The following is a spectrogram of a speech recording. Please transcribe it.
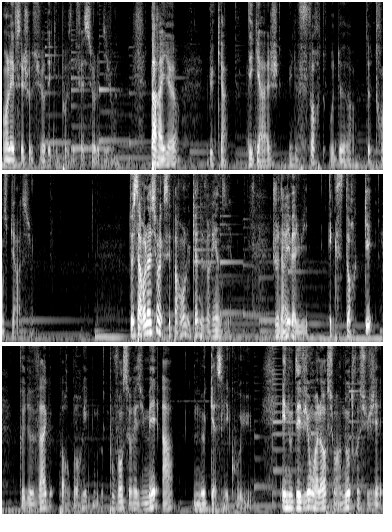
enlève ses chaussures dès qu'il pose les fesses sur le divan. Par ailleurs, Lucas dégage une forte odeur de transpiration. De sa relation avec ses parents, Lucas ne veut rien dire. Je n'arrive à lui extorquer que de vagues porborigmes pouvant se résumer à me casse les couilles. Et nous dévions alors sur un autre sujet,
